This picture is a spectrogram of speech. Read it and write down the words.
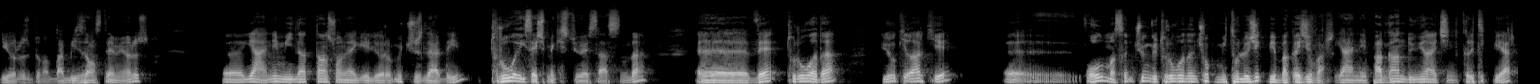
diyoruz buna da Bizans demiyoruz. Ee, yani milattan sonraya geliyorum 300'lerdeyim. Truva'yı seçmek istiyor esasında. Ee, ve Truva'da diyorlar ki e, olmasın çünkü Truva'nın çok mitolojik bir bagajı var. Yani pagan dünya için kritik bir yer.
